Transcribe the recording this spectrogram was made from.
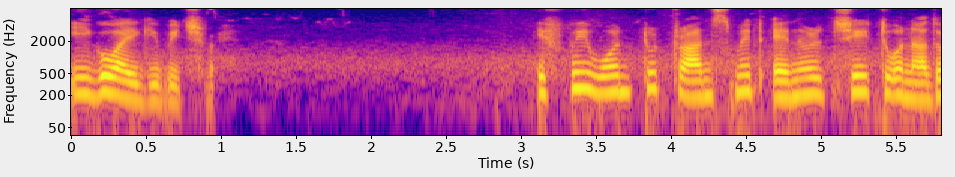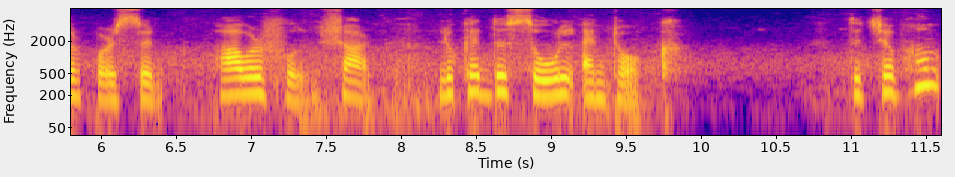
ईगो आएगी बीच में। If we want to transmit energy to another person, powerful, sharp, look at the soul and talk. तो जब हम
